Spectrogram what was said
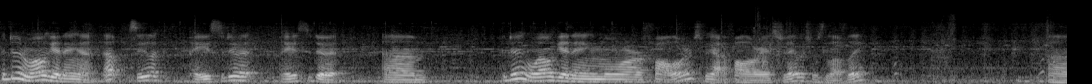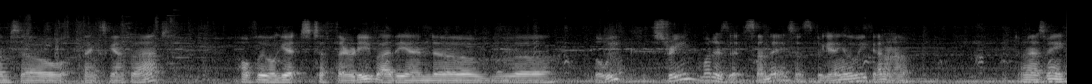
Been doing well getting a. Oh, see, look. Pays to do it. Pays to do it. Um, been doing well getting more followers. We got a follower yesterday, which was lovely. Um, so, thanks again for that. Hopefully, we'll get to 30 by the end of uh, the week stream. What is it? Sunday? So it's the beginning of the week? I don't know. Don't ask me.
